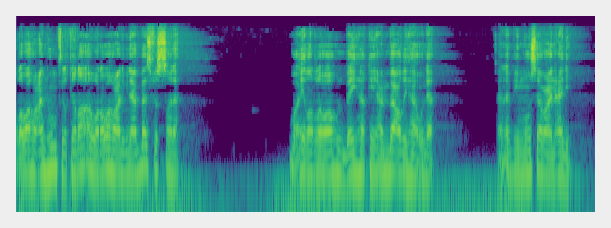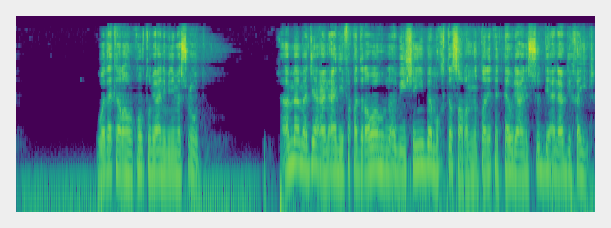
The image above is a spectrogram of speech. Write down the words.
رواه عنهم في القراءة ورواه عن ابن عباس في الصلاة. وأيضا رواه البيهقي عن بعض هؤلاء. عن أبي موسى وعن علي. وذكره القرطبي عن ابن مسعود. أما ما جاء عن علي فقد رواه ابن أبي شيبة مختصرا من طريق الثوري عن السدي عن عبد خير.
